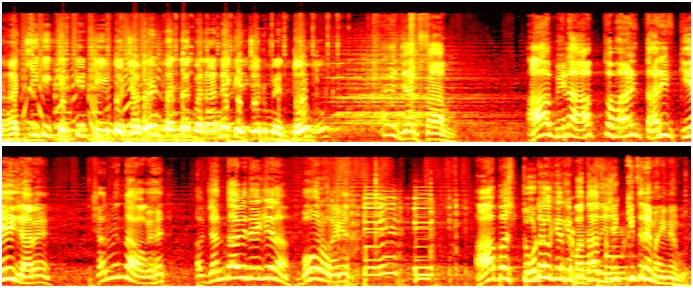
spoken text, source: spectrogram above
रांची की क्रिकेट टीम को जबरन बंधक बनाने के जुर्म में दो। जज साहब, आप भी ना, आप तो हमारी तारीफ़ किए ही जा रहे हैं। शर्मिंदा हो गए। अब जनता भी देखिए ना, बोर हो रही है। आप बस टोटल करके बता दीजिए कितने महीने हुए?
